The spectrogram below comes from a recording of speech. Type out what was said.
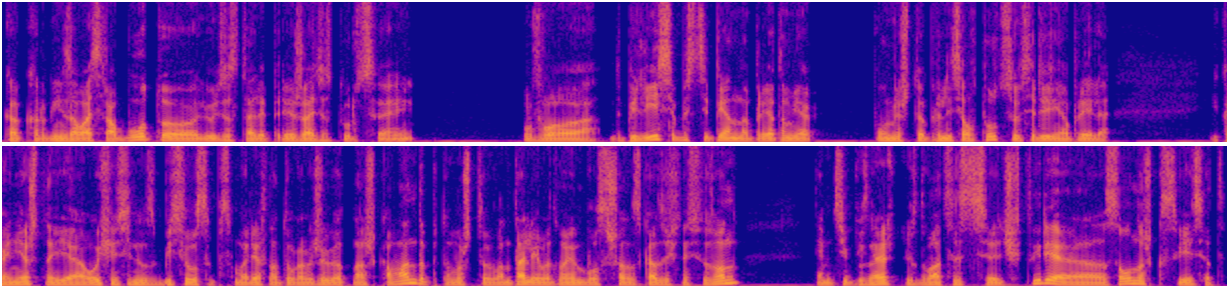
как организовать работу. Люди стали переезжать из Турции в Тбилиси постепенно. При этом я помню, что я прилетел в Турцию в середине апреля. И, конечно, я очень сильно взбесился, посмотрев на то, как живет наша команда, потому что в Анталии в этот момент был совершенно сказочный сезон. Там, типа, знаешь, плюс 24, э, солнышко светит.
